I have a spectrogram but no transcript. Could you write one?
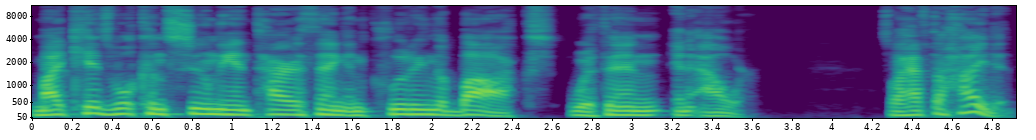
my kids will consume the entire thing, including the box, within an hour. So I have to hide it.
